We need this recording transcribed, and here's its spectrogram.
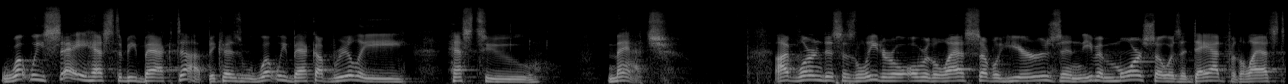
What we say has to be backed up because what we back up really has to match I've learned this as a leader over the last several years, and even more so as a dad for the last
